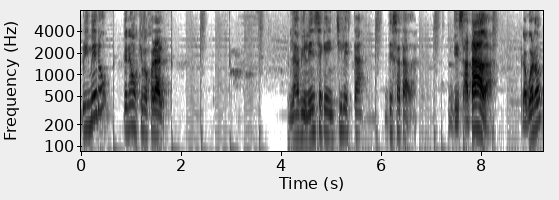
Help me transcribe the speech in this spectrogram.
primero tenemos que mejorar. La violencia que hay en Chile está desatada. Desatada. ¿De acuerdo?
